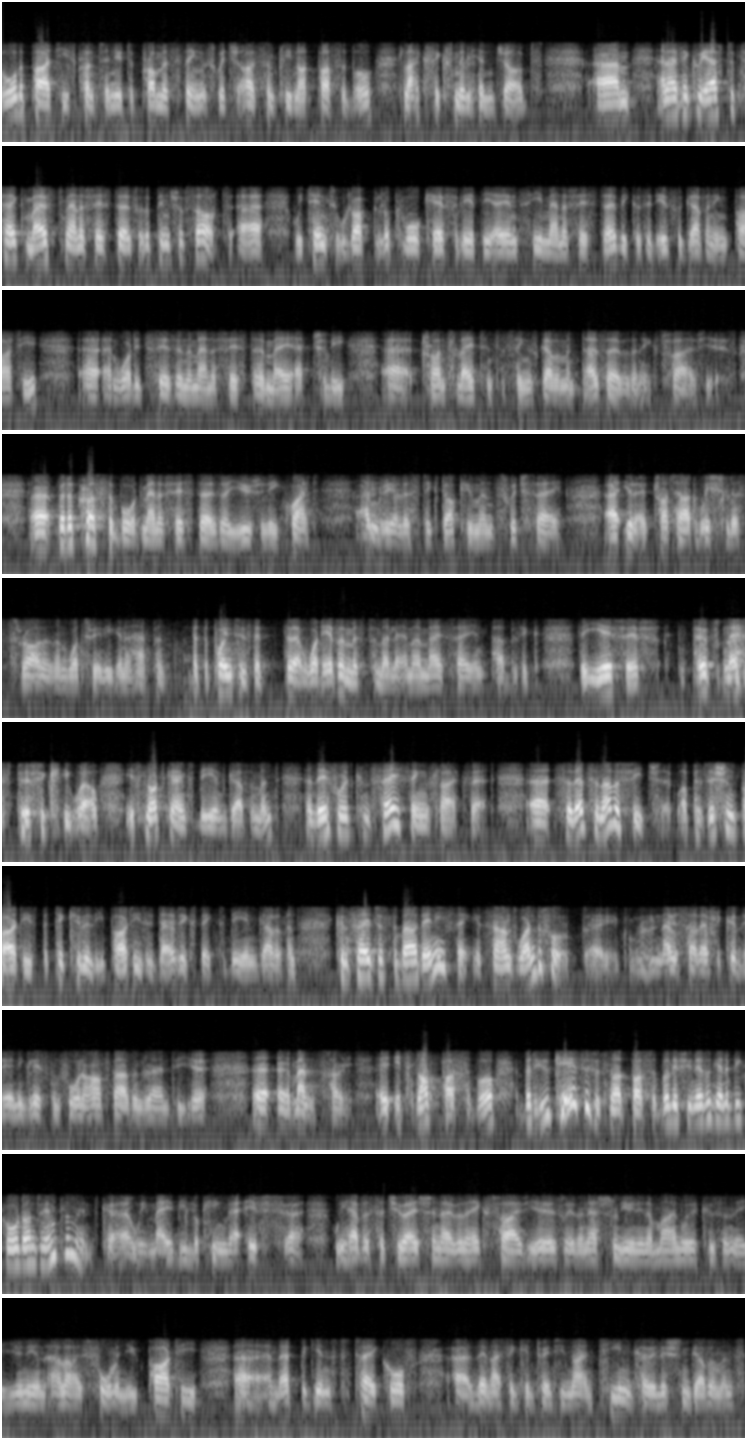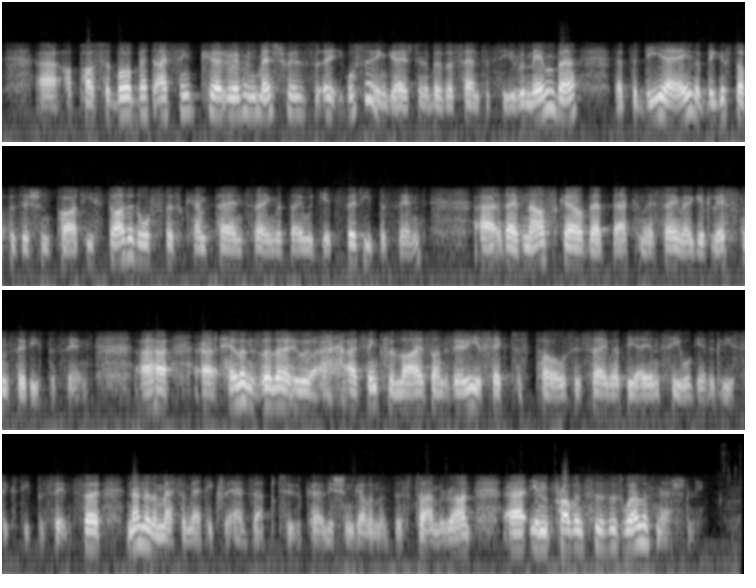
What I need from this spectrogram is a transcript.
all the parties continue to promise things which are simply not possible, like six million jobs. Um, and I think we have to take most manifestos with a pinch of salt. Uh, we tend to look, look, more carefully at the ANC manifesto because it is the governing party, uh, and what it says in the manifesto may actually uh, translate into things government does over the next five years. Uh, but across the board, manifestos are usually quite unrealistic documents which say, uh, you know, trot out wish lists rather than what's really going to happen. But the point is that uh, whatever Mr. Malema may say in public, the EFF perf- knows perfectly well it's not going to be in government, and therefore it can say things like that. Uh, so that's another feature. Opposition parties, particularly parties who don't expect to be in government, can say just about anything. It sounds wonderful. Uh, no South African earning less than four and a half thousand rand a year, uh, a month. Sorry, uh, it's not possible. But who cares if it's not possible if you're never going to be called on to implement. Uh, we may be looking that if uh, we have a situation over the next five years where the National Union of Mine Workers and their union allies form a new party uh, and that begins to take off, uh, then I think in 2019 coalition governments uh, are possible. But I think uh, Reverend Meshoe was also engaged in a bit of a fantasy. Remember that the DA, the biggest opposition party, started off this campaign saying that they would get 30 percent. Uh, they've now scaled that back and they're saying they get less than 30%. Uh, uh, Helen Zille, who I think relies on very effective polls, is saying that the ANC will get at least 60%. So none of the mathematics adds up to coalition government this time around, uh, in provinces as well as nationally.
